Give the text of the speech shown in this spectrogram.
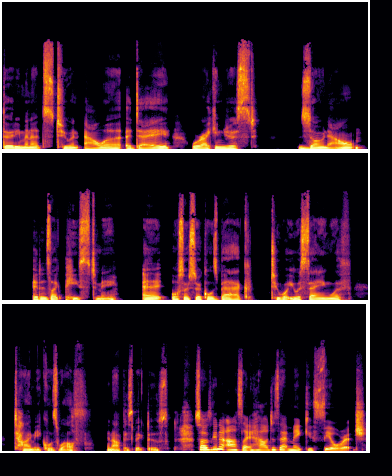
30 minutes to an hour a day where I can just zone out, it is like peace to me. And it also circles back to what you were saying with time equals wealth in our perspectives. So I was going to ask, like, how does that make you feel rich?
